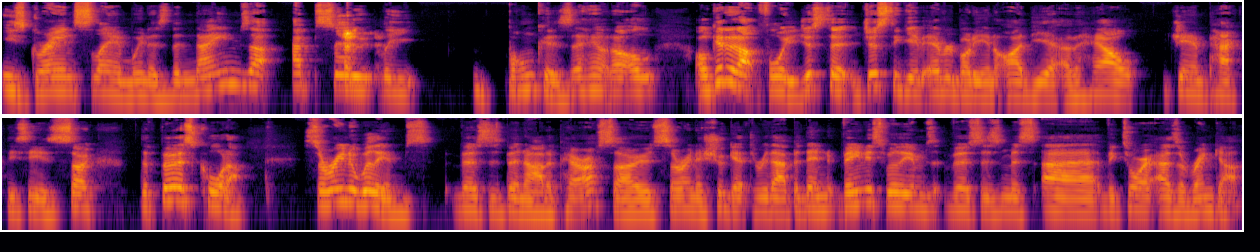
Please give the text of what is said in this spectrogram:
is Grand Slam winners. The names are absolutely bonkers. I'll, I'll get it up for you just to just to give everybody an idea of how jam packed this is. So the first quarter, Serena Williams versus Bernarda Pera. So Serena should get through that. But then Venus Williams versus Miss, uh, Victoria Azarenka.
